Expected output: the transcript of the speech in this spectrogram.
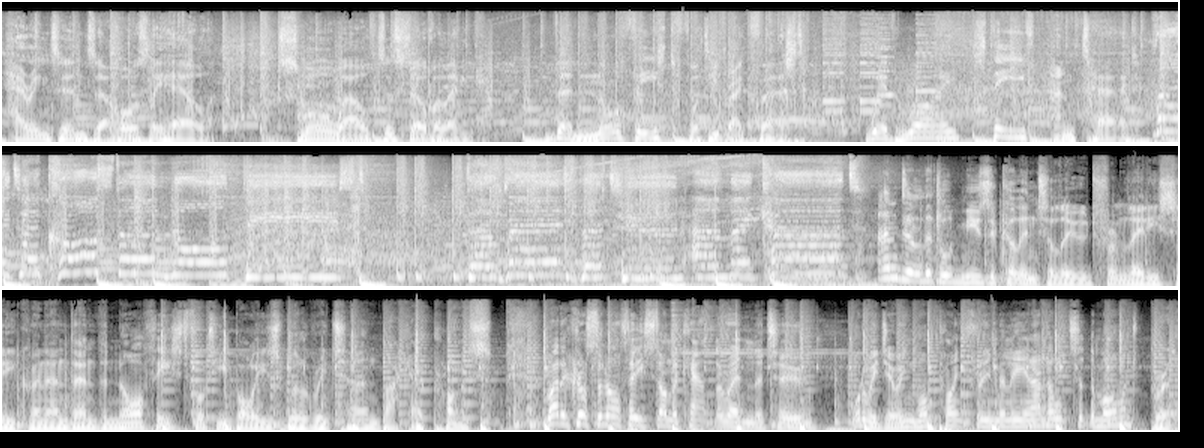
Harrington to Horsley Hill, Swalwell to Silverlink. The Northeast Footy Breakfast with Roy, Steve, and Ted. Right across the northeast. And a little musical interlude from Lady Sequin, and then the Northeast Footy Boys will return back, I promise. Right across the Northeast on the cat, the red, and the tune. What are we doing? 1.3 million adults at the moment? Brill.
